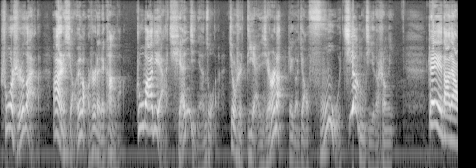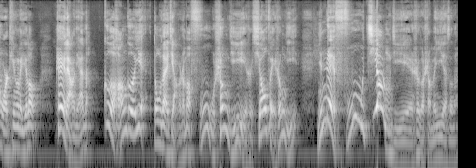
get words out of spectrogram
说实在的，按小云老师的这看法，猪八戒啊前几年做的就是典型的这个叫服务降级的生意。这大家伙听了一愣。这两年呢，各行各业都在讲什么服务升级是消费升级，您这服务降级是个什么意思呢？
